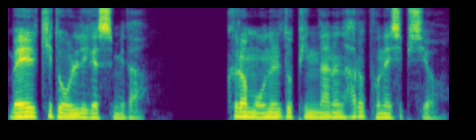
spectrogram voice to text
매일 기도 올리겠습니다. 그럼 오늘도 빛나는 하루 보내십시오.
